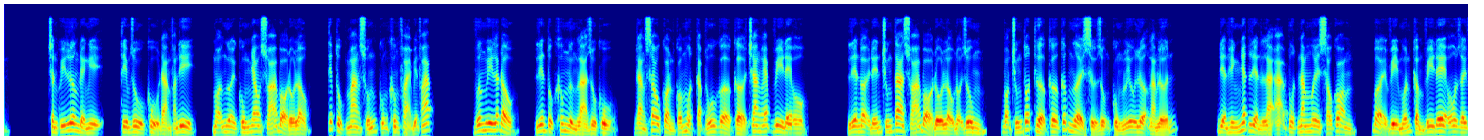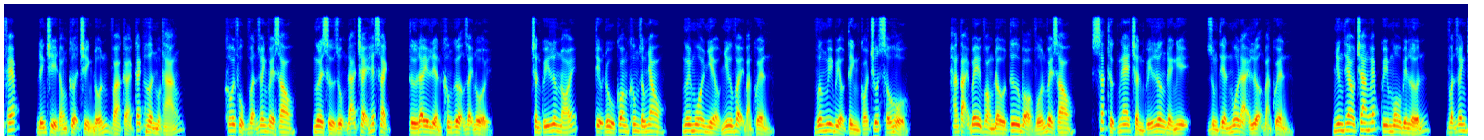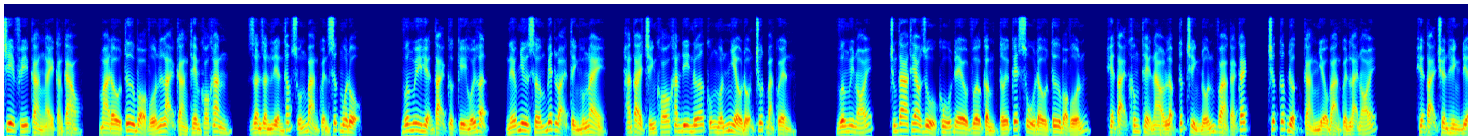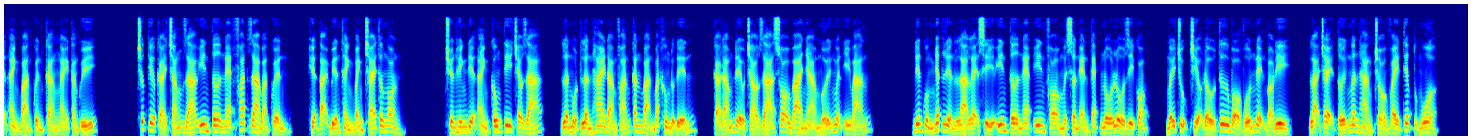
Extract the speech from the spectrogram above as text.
Trần quý lương đề nghị, tìm dù cụ đàm phán đi, mọi người cùng nhau xóa bỏ đồ lậu, tiếp tục mang xuống cũng không phải biện pháp. Vương uy lắc đầu, liên tục không ngừng là dù cụ đằng sau còn có một cặp vũ gờ cờ trang web video liên đợi đến chúng ta xóa bỏ đồ lậu nội dung, bọn chúng tốt thừa cơ cấp người sử dụng cùng lưu lượng làm lớn. Điển hình nhất liền là ạ bụt năm mươi sáu con bởi vì muốn cầm video giấy phép đính chỉ đóng cửa chỉnh đốn và cải cách hơn một tháng. Khôi phục vận doanh về sau, người sử dụng đã chạy hết sạch, từ đây liền không gượng dậy nổi. Trần quý lương nói, tiểu đủ con không giống nhau, ngươi mua nhiều như vậy bản quyền. Vương nguy biểu tình có chút xấu hổ. Hắn tại b vòng đầu tư bỏ vốn về sau, xác thực nghe trần quý lương đề nghị, dùng tiền mua đại lượng bản quyền. Nhưng theo trang web quy mô biến lớn, vận doanh chi phí càng ngày càng cao, mà đầu tư bỏ vốn lại càng thêm khó khăn dần dần liền thấp xuống bản quyền sức mua độ. Vương uy hiện tại cực kỳ hối hận, nếu như sớm biết loại tình huống này, hắn tài chính khó khăn đi nữa cũng muốn nhiều độn chút bản quyền. Vương uy nói, chúng ta theo rủ cũ đều vừa cầm tới kết xù đầu tư bỏ vốn, hiện tại không thể nào lập tức chỉnh đốn và cải cách, trước cấp được càng nhiều bản quyền lại nói. Hiện tại truyền hình điện ảnh bản quyền càng ngày càng quý. Trước kia cải trắng giá internet phát ra bản quyền, hiện tại biến thành bánh trái thơm ngon. Truyền hình điện ảnh công ty treo giá, lần một lần hai đàm phán căn bản bắt không được đến, cả đám đều trào giá so ba nhà mới nguyện ý bán điên cuồng nhất liền là lệ sĩ internet information and technology corp, mấy chục triệu đầu tư bỏ vốn nện vào đi, lại chạy tới ngân hàng cho vay tiếp tục mua.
